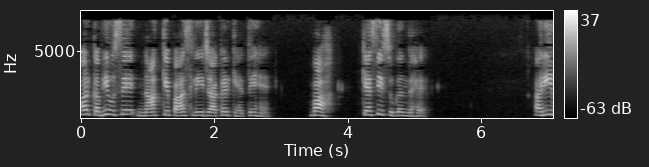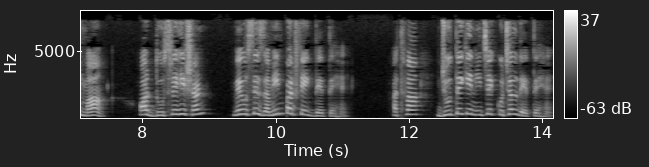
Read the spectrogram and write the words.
और कभी उसे नाक के पास ले जाकर कहते हैं, वाह, कैसी सुगंध है। अरे माँ, और दूसरे ही क्षण वे उसे ज़मीन पर फेंक देते हैं अथवा जूते के नीचे कुचल देते हैं।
